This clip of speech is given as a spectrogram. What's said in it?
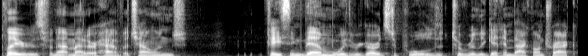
players, for that matter, have a challenge facing them with regards to Poole to, to really get him back on track.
